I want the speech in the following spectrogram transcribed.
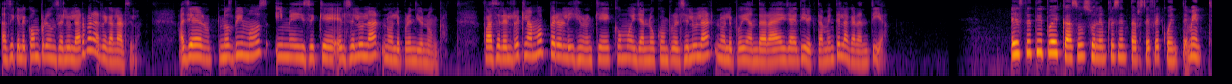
así que le compré un celular para regalárselo. Ayer nos vimos y me dice que el celular no le prendió nunca. Fue a hacer el reclamo, pero le dijeron que como ella no compró el celular, no le podían dar a ella directamente la garantía. Este tipo de casos suelen presentarse frecuentemente,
